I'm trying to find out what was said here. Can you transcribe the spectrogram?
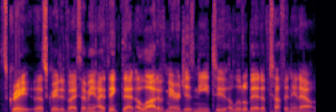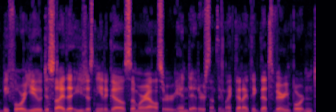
It's great. That's great advice. I mean, I think that a lot of marriages need to a little bit of toughen it out before you decide that you just need to go somewhere else or end it or something like that. I think that's very important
